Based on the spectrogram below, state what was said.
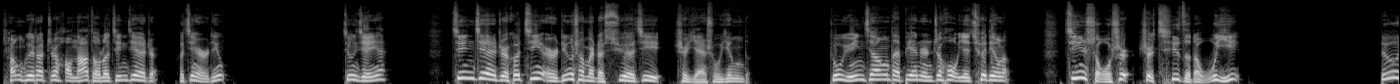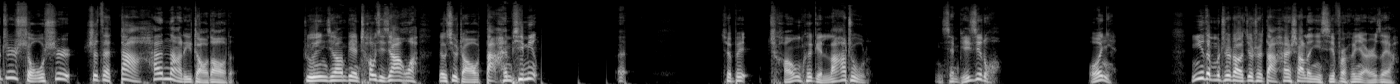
常奎他只好拿走了金戒指和金耳钉。经检验，金戒指和金耳钉上面的血迹是严淑英的。朱云江在辨认之后也确定了，金首饰是妻子的无疑。得知首饰是在大憨那里找到的。朱云江便抄起家伙要去找大憨拼命，哎，却被常奎给拉住了。你先别激动，我问你，你怎么知道就是大憨杀了你媳妇和你儿子呀？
